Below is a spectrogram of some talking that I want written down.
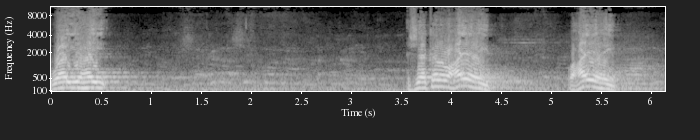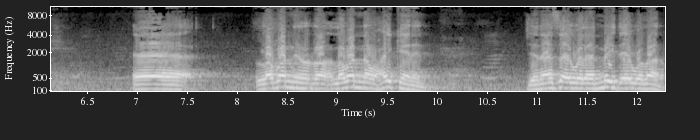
waa yahay sheekada waxay ahayd waxay ahayd laba nin laba nina waxay keeneen janaaze ay wadaan meyd ay wadaan.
